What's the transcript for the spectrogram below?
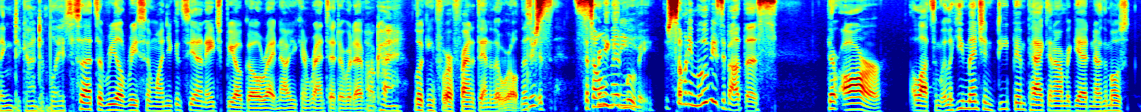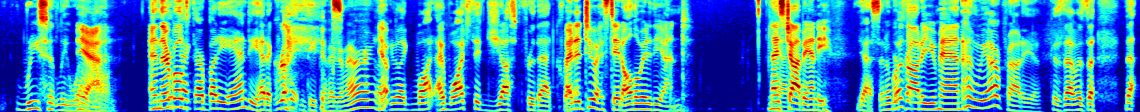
thing to contemplate. so that's a real recent one. You can see it on HBO Go right now. You can rent it or whatever. Okay. looking for a friend at the end of the world. It's, There's it's, it's a so pretty many good movie. There's so many movies about this. There are a lot of like you mentioned, Deep Impact and Armageddon are the most recently well Yeah. known. And Deep they're both our buddy Andy had a credit Right. in Deep Impact. Remember? Like Yep. you're like what? I watched it just for that credit. I did too. I stayed all the way to the end. Nice Yeah. job, Andy. Yes, and it We're was proud of you, man. we are proud of you because that was a that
